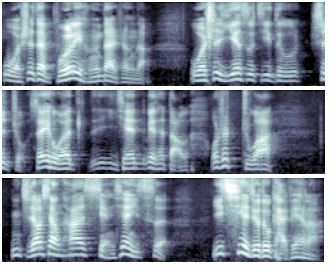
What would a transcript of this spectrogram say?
我是在伯利恒诞生的，我是耶稣基督是主，所以我以前为他祷告，我说主啊，你只要向他显现一次，一切就都改变了。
